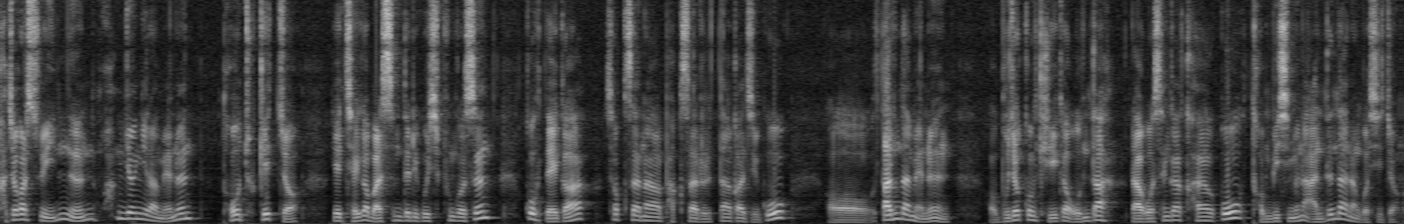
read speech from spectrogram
가져갈 수 있는 환경이라면은 더 좋겠죠. 예, 제가 말씀드리고 싶은 것은 꼭 내가 석사나 박사를 따가지고 어, 딴다면은 어, 무조건 기회가 온다라고 생각하고 덤비시면 안 된다는 것이죠.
